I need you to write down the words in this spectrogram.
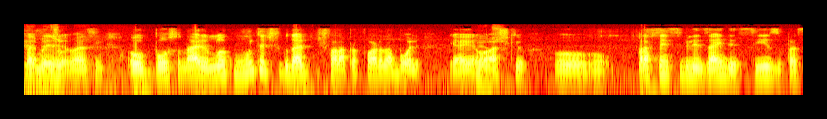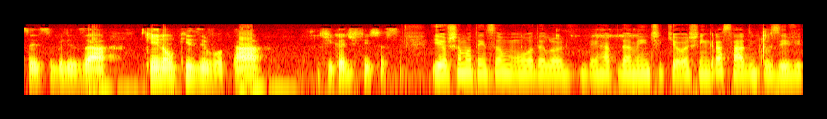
Mas, É, mas é, assim, o Bolsonaro e o Lula com muita dificuldade de falar para fora da bolha. E aí eu Isso. acho que para sensibilizar indeciso, para sensibilizar quem não quis ir votar, fica difícil assim. E eu chamo a atenção, o Adelor, bem rapidamente, que eu achei engraçado, inclusive,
